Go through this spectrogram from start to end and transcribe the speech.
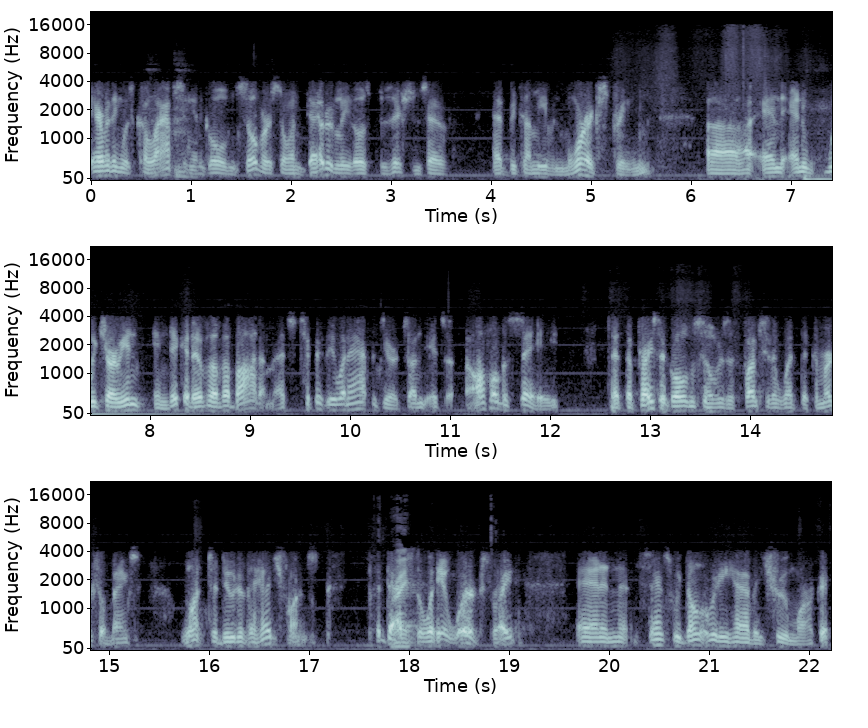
everything was collapsing in gold and silver. So undoubtedly, those positions have, have become even more extreme, uh, and and which are in, indicative of a bottom. That's typically what happens here. It's un, it's awful to say that the price of gold and silver is a function of what the commercial banks want to do to the hedge funds. But that's right. the way it works, right? And in that sense, we don't really have a true market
